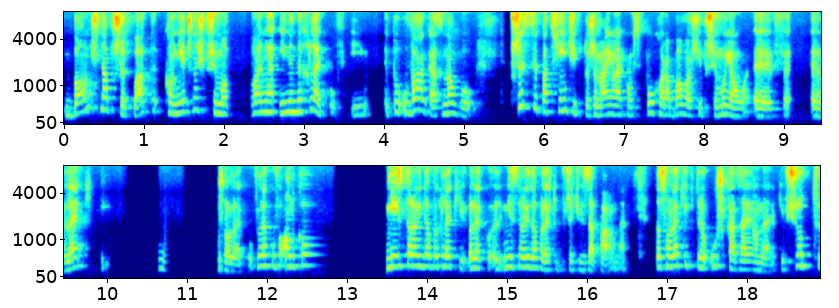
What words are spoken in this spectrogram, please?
bądź na przykład konieczność przyjmowania innych leków. I tu uwaga, znowu, wszyscy pacjenci, którzy mają jakąś współchorobowość i przyjmują y, leki, dużo leków, leków onko Niesteroidowych leki, leku, niesteroidowe leki przeciwzapalne. To są leki, które uszkadzają nerki. Wśród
